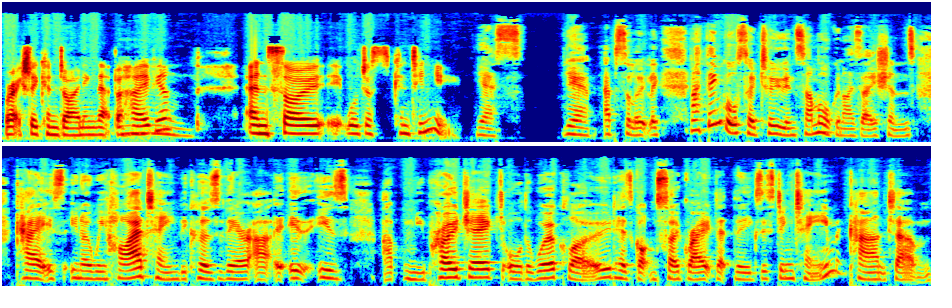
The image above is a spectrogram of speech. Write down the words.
we're actually condoning that behaviour. Mm. And so it will just continue. Yes. Yeah, absolutely. And I think also too in some organisations case, you know, we hire team because there are, is a new project or the workload has gotten so great that the existing team can't um,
